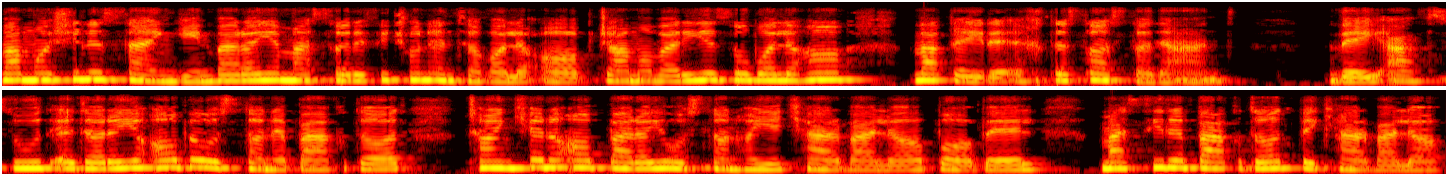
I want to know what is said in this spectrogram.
و ماشین سنگین برای مصارفی چون انتقال آب، جمعآوری زباله ها و غیر اختصاص دادهاند. وی افزود اداره آب استان بغداد تانکر آب برای استانهای کربلا، بابل، مسیر بغداد به کربلا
